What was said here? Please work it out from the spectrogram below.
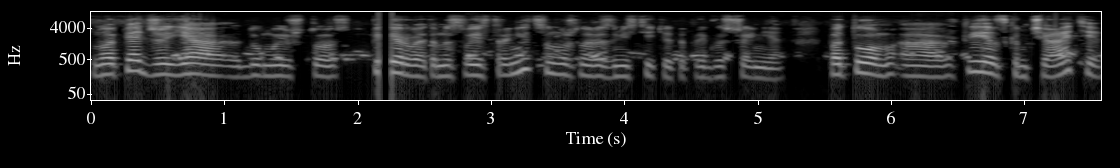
Но опять же, я думаю, что первое, там на своей странице нужно разместить это приглашение. Потом а, в клиентском чате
